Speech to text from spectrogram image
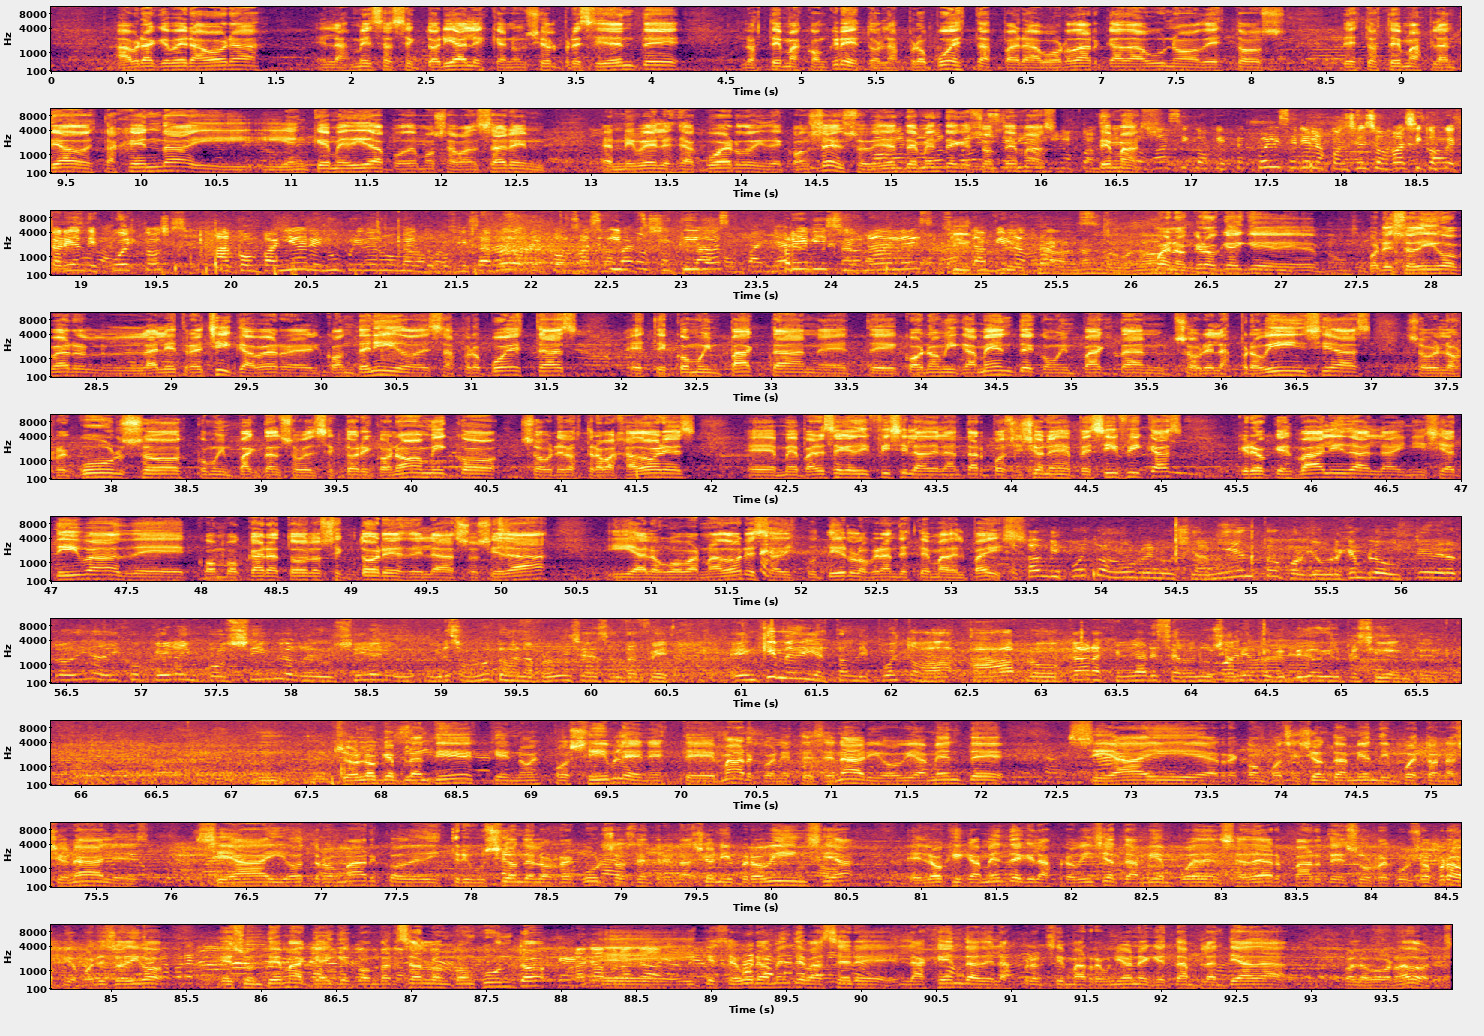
Habrá que ver ahora en las mesas sectoriales que anunció el presidente los temas concretos, las propuestas para abordar cada uno de estos, de estos temas planteados, de esta agenda y, y en qué medida podemos avanzar en, en niveles de acuerdo y de consenso. Evidentemente que son temas, temas. Básicos que, ¿Cuáles serían los consensos básicos que estarían dispuestos a acompañar en un primer momento? Porque se habló de reformas impositivas, previsionales y también laborales. Bueno, creo que hay que, por eso digo, ver la letra chica, ver el contenido de esas propuestas, este, cómo impactan este, económicamente, cómo impactan sobre las provincias, sobre los recursos, cómo impactan sobre el sector económico, sobre los trabajadores. Eh, me parece que es difícil adelantar posiciones específicas. Creo que es válida la iniciativa de convocar a todos los sectores de la sociedad y a los gobernadores a discutir los grandes temas del país. ¿Están dispuestos a un renunciamiento? Porque, por ejemplo, usted el otro día dijo que era imposible reducir ingresos brutos en la provincia de Santa Fe. ¿En qué medida están dispuestos a, a provocar, a generar ese renunciamiento que pidió hoy el presidente? Yo lo que planteé es que no es posible en este marco, en este escenario. Obviamente, si hay eh, recomposición también de impuestos nacionales, si hay otro marco de distribución de los recursos entre nación y provincia, eh, lógicamente que las provincias también pueden ceder parte de sus recursos propios. Por eso digo, es un tema que hay que conversarlo en conjunto eh, y que seguramente va a ser eh, la agenda de las próximas reuniones que están planteadas con los gobernadores.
